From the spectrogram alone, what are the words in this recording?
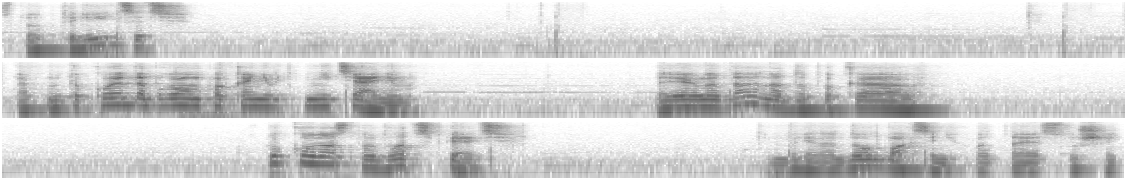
130. Так, ну такое добро мы пока не, не тянем. Наверное, да, надо пока... Сколько у нас там? 25. Блин, одного бакса не хватает, слушай.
